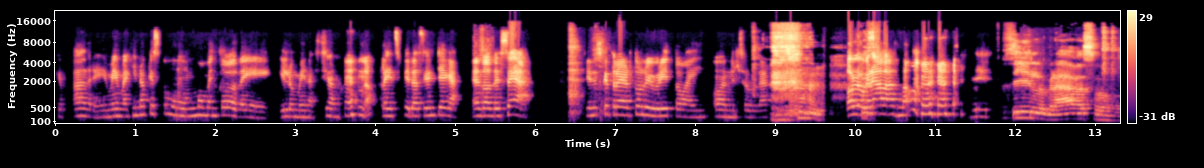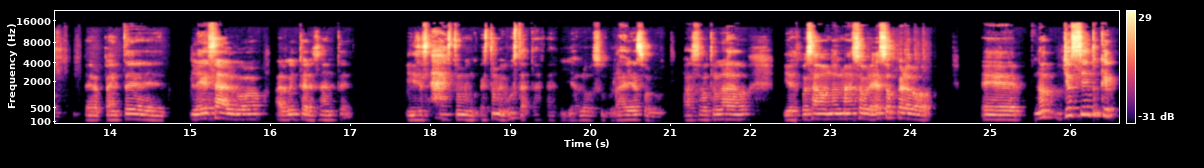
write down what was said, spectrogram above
Qué padre, me imagino que es como un momento de iluminación, ¿no? La inspiración llega en donde sea. Tienes que traer tu librito ahí o en el celular. o lo pues, grabas, ¿no? sí, lo grabas o de repente lees algo, algo interesante y dices, ah, esto me, esto me gusta, y ya lo subrayas o lo pasas a otro lado y después ahondas más sobre eso, pero eh, no, yo siento que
